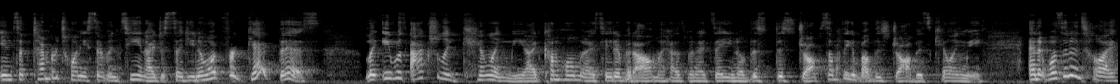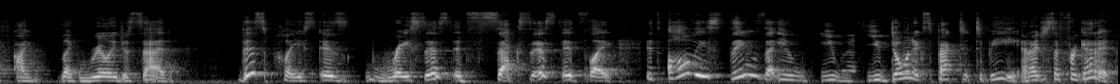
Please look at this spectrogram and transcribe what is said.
in September 2017, I just said, you know what, forget this. Like it was actually killing me. I'd come home and I'd say to Vidal, my husband, I'd say, you know, this this job, something about this job is killing me. And it wasn't until I I like really just said, this place is racist, it's sexist, it's like it's all these things that you you you don't expect it to be. And I just said forget it.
